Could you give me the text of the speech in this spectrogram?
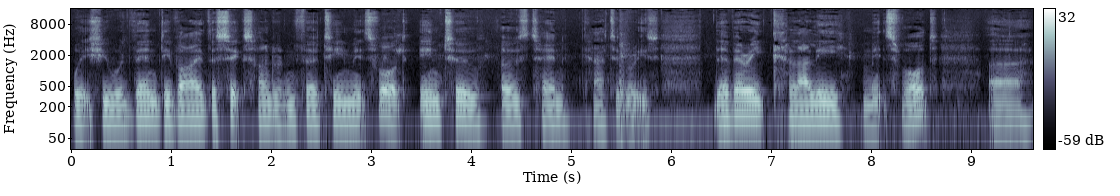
which you would then divide the 613 mitzvot into those ten categories. They're very klali mitzvot. Uh,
